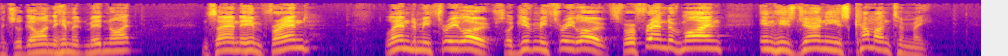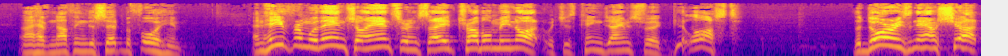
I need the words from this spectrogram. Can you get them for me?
And shall go unto him at midnight and say unto him, Friend, lend me three loaves, or give me three loaves. For a friend of mine in his journey is come unto me, and I have nothing to set before him. And he from within shall answer and say, Trouble me not, which is King James for get lost. The door is now shut.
